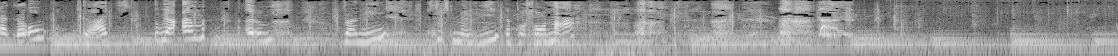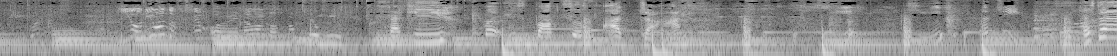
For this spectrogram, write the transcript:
Hello guys, we are um, um running. This is Mary, the persona. Not me. Fatty, but his boxes are done. See, see, and see. Be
